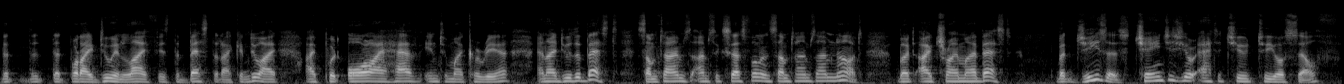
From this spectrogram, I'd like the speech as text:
that, that, that what I do in life is the best that I can do. I, I put all I have into my career and I do the best. Sometimes I'm successful and sometimes I'm not, but I try my best. But Jesus changes your attitude to yourself,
